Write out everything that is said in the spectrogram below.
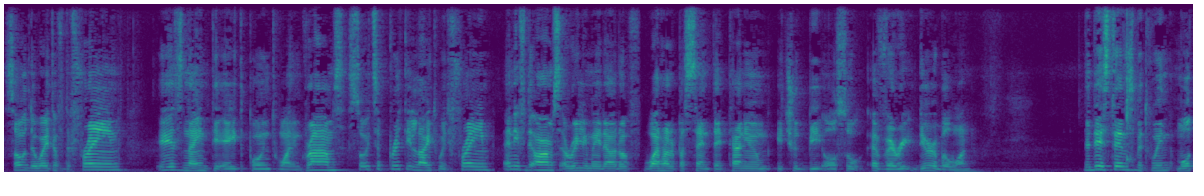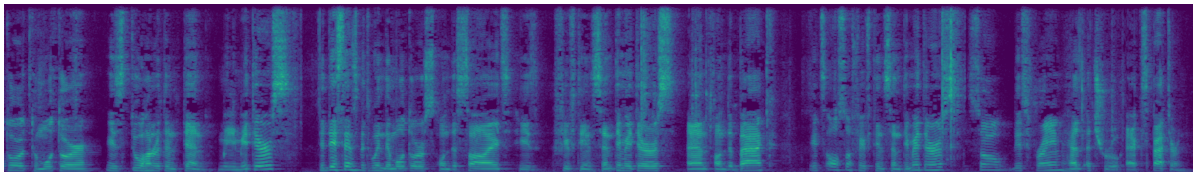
So the weight of the frame is 98.1 grams, so it's a pretty lightweight frame, and if the arms are really made out of 100% titanium, it should be also a very durable one. The distance between motor to motor is 210 millimeters. The distance between the motors on the sides is 15 centimeters, and on the back, it's also 15 centimeters, so this frame has a true X pattern.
